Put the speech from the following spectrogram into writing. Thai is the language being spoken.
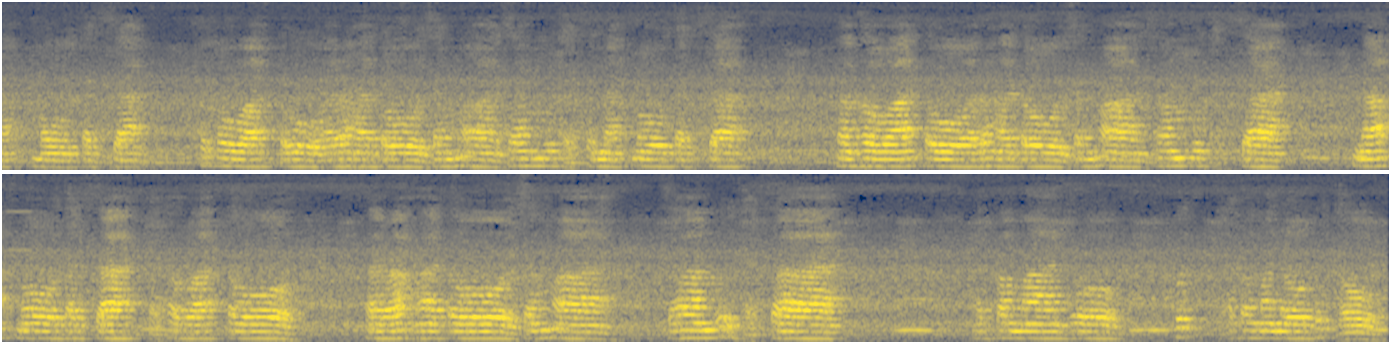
นะโมตัสสะภะคะวะโตอะระหะโตสัมมาสัมพุทธัสสะนะโมตัสสะภะคะวะโตอะระหะโตสัมมาสัมพุทธัสสะนะโมตัสสะภะคะวะโตอะระหะโตสัมมาสัมพุทธัสสะ มาโตพุทอัปปมาโนพุทโธ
